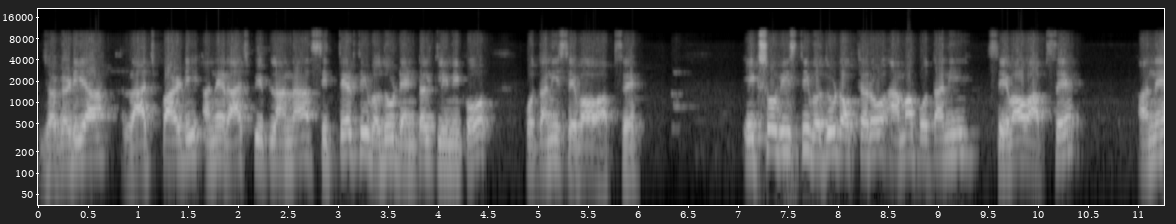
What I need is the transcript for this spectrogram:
ઝઘડિયા, રાજપારડી અને રાજપીપળાના સિત્તેરથી વધુ ડેન્ટલ ક્લિનિકો પોતાની સેવાઓ આપશે. એકસો વીસથી વધુ ડોક્ટરો આમાં પોતાની સેવાઓ આપશે અને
